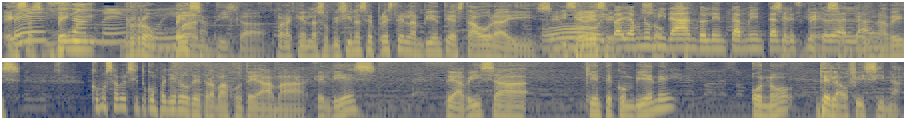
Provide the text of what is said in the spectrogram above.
Esa es muy uy. romántica. Para que en las oficinas se preste el ambiente a esta hora y se, Y se bese. y vaya uno ojos. mirando lentamente al del escritorio de al de lado. una vez. ¿Cómo saber si tu compañero de trabajo te ama? El 10 te avisa quién te conviene o no de la oficina.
